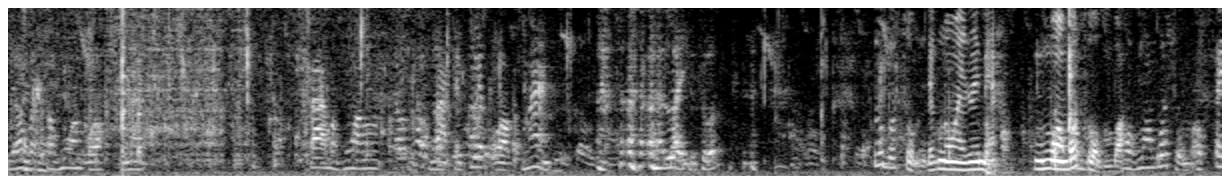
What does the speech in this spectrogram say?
เดี๋ยวบักม่วงออกนะป้าบักม่วงหมักกระเทียบออกมาไหลสด คือผสมจักหน้อยเลยแหม่มองผสมบ่ออกม่วงผสมออกไส้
